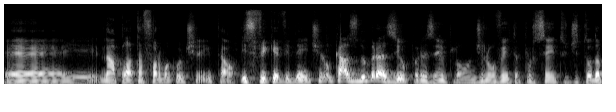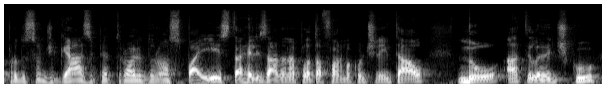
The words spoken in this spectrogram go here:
é, na plataforma continental. Isso fica evidente no caso do Brasil, por exemplo, onde 90% de toda a produção de gás e petróleo do nosso país está realizada na plataforma continental no Atlântico,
